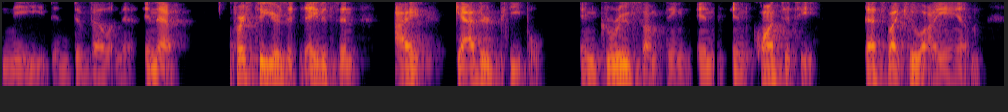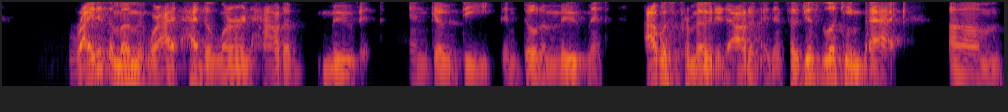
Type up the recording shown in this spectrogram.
need and development. In that first two years at Davidson, I gathered people and grew something in, in quantity. That's like who I am. Right at the moment where I had to learn how to move it and go deep and build a movement, I was promoted out of it. And so just looking back, um,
